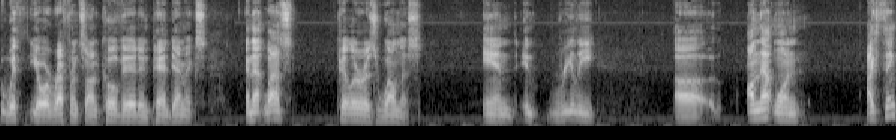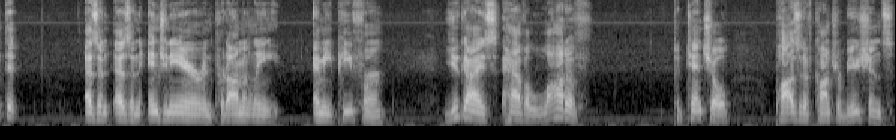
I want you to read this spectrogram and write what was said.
with your reference on COVID and pandemics. And that last pillar is wellness. And in really, uh, on that one, I think that as an as an engineer and predominantly MEP firm, you guys have a lot of potential positive contributions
